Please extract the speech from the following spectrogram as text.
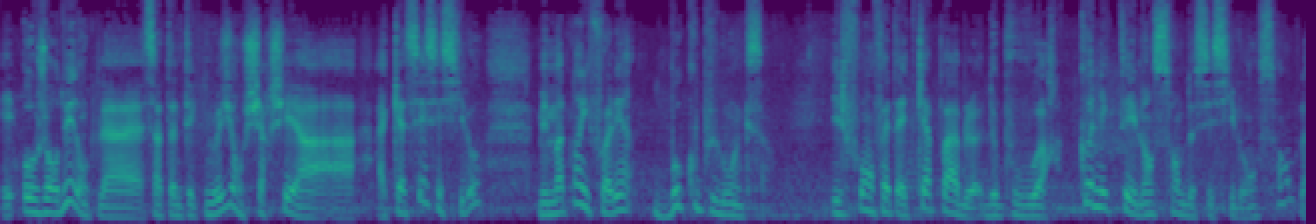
Et aujourd'hui, donc, la- certaines technologies ont cherché à, à- à casser ces silos, mais maintenant, il faut aller beaucoup plus loin que ça. Il faut en fait être capable de pouvoir connecter l'ensemble de ces silos ensemble,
